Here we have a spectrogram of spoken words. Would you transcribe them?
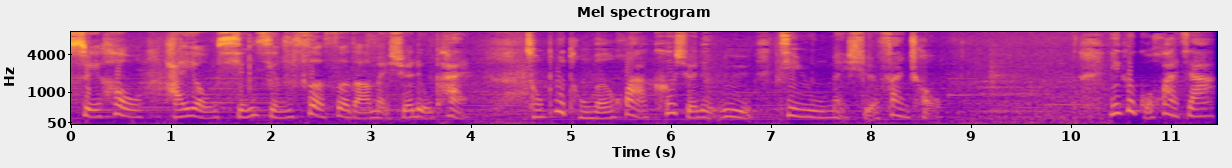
随后还有形形色色的美学流派。从不同文化科学领域进入美学范畴。一个国画家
